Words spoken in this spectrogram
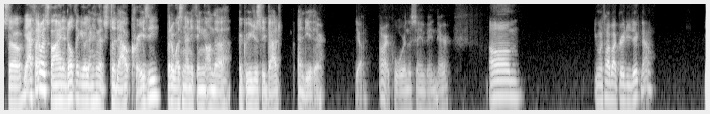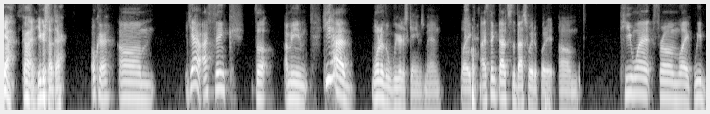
So yeah, I thought it was fine. I don't think it was anything that stood out crazy, but it wasn't anything on the egregiously bad end either. Yeah. All right, cool. We're in the same vein there. Um you want to talk about Grady Dick now? Yeah, go ahead. You can start there. Okay. Um yeah, I think the I mean, he had one of the weirdest games, man. Like I think that's the best way to put it. Um he went from like we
